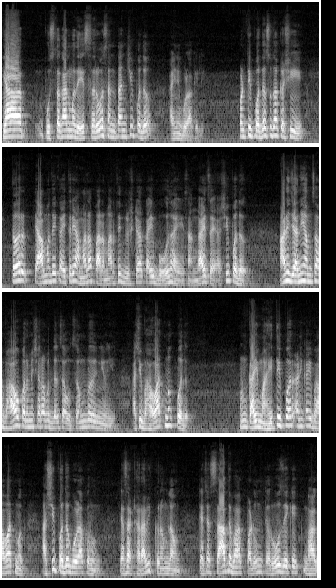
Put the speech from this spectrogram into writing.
या पुस्तकांमध्ये सर्व संतांची पदं आईने गोळा केली. पण ती पदंसुद्धा कशी? तर त्यामध्ये काहीतरी आम्हाला पारमार्थिकदृष्ट्या काही बोध आहे सांगायचं आहे अशी पदं. आणि ज्यांनी आमचा भाव परमेश्वराबद्दलचा उचंबळणी होईल अशी भावात्मक पदं. म्हणून काही माहितीपर आणि काही भावात्मक अशी पदं गोळा करून त्याचा ठराविक क्रम लावून त्याच्या सात भाग पाडून त्या रोज एक एक भाग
